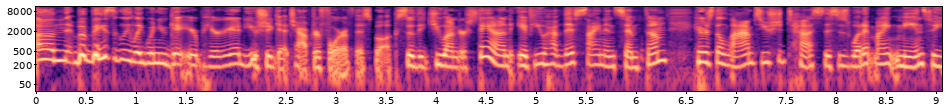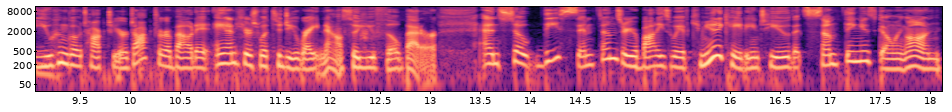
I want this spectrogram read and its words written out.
Um, but basically, like when you get your period, you should get chapter four of this book so that you understand if you have this sign and symptom. Here's the lab labs you should test. This is what it might mean. So you can go talk to your doctor about it. And here's what to do right now so you feel better. And so these symptoms are your body's way of communicating to you that something is going on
